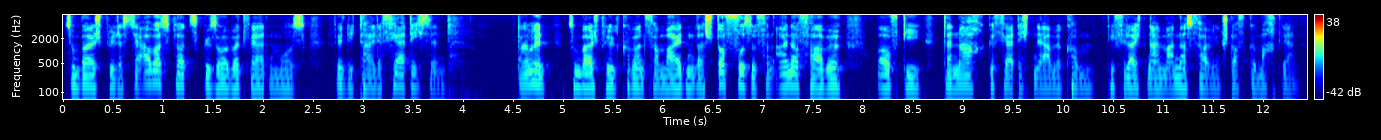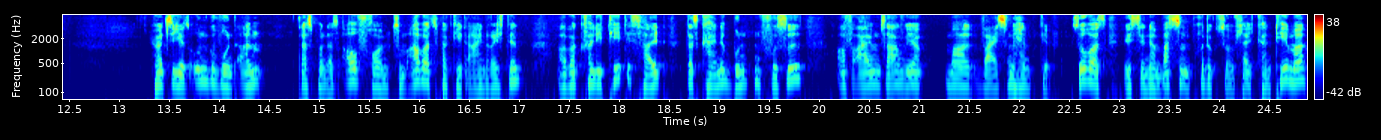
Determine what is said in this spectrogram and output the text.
zum Beispiel, dass der Arbeitsplatz gesäubert werden muss, wenn die Teile fertig sind. Damit zum Beispiel kann man vermeiden, dass Stofffussel von einer Farbe auf die danach gefertigten Ärmel kommen, die vielleicht in einem andersfarbigen Stoff gemacht werden. Hört sich jetzt ungewohnt an, dass man das Aufräumen zum Arbeitspaket einrechnet, aber Qualität ist halt, dass keine bunten Fussel auf einem, sagen wir mal, weißem Hemd gibt. Sowas ist in der Massenproduktion vielleicht kein Thema,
